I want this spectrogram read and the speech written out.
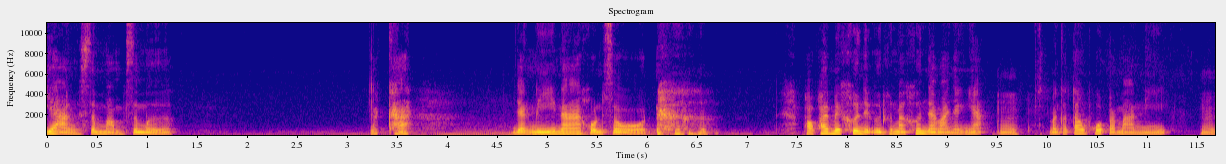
อย่างสม่ำเสมอ นะคะ อย่างนี้นะคนโสด พอไพ่ไม่ขึ้นอย่างอื่นขึ้นมาขึ้นอย่ามาอย่างเงี้ย อืมมันก็ต้องพูดประมาณนี้ อืม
